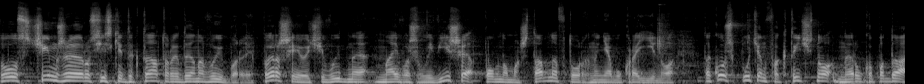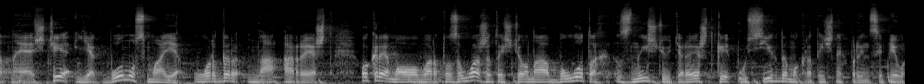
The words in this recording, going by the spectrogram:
То з чим же російський диктатор йде на вибори? Перше і очевидне найважливіше повномасштабне вторгнення в Україну. Також Путін фактично не рукоподатний, а ще як бонус має ордер на арешт. Окремо варто зауважити, що на болотах знищують рештки усіх демократичних принципів.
